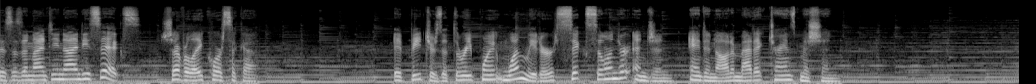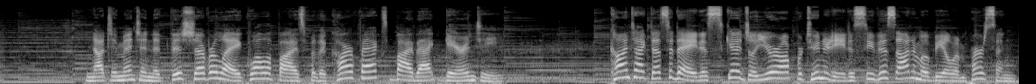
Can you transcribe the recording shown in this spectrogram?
This is a 1996 Chevrolet Corsica. It features a 3.1 liter six cylinder engine and an automatic transmission. Not to mention that this Chevrolet qualifies for the Carfax buyback guarantee. Contact us today to schedule your opportunity to see this automobile in person.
